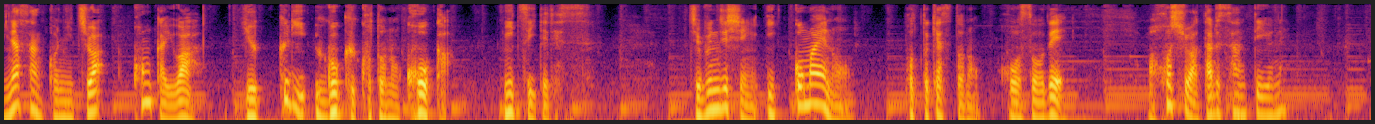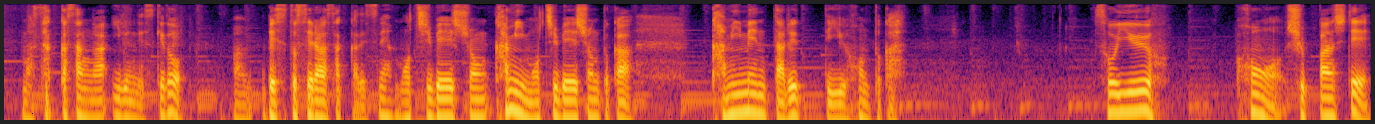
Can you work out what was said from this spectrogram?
皆さんこんにちは。今回はゆっくり動くことの効果についてです。自分自身1個前のポッドキャストの放送で、まあ、星渉さんっていうね、まあ、作家さんがいるんですけど、まあ、ベストセラー作家ですね。モチベーション神モチベーションとか神メンタルっていう本とかそういう本を出版して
